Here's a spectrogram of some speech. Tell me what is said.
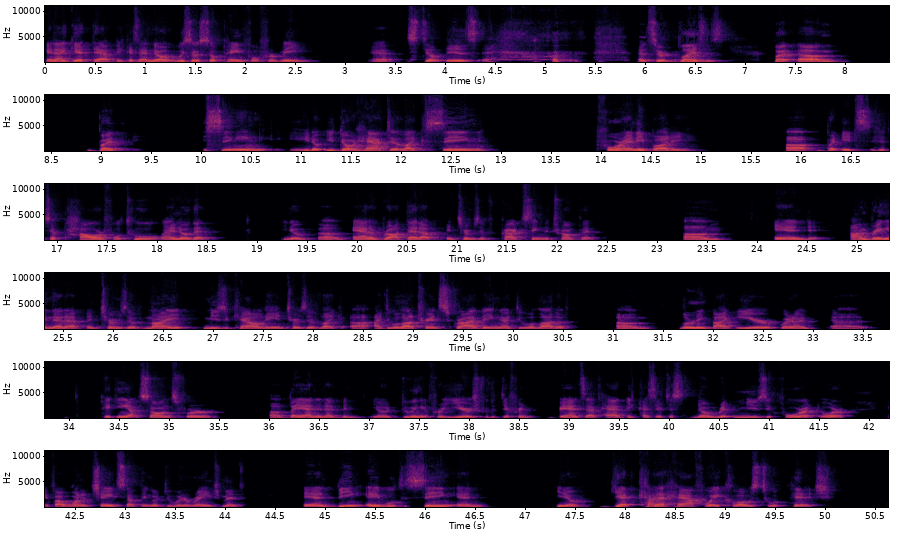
and I get that because I know it was just so painful for me. Uh, still is at certain places, but um, but singing, you know, you don't have to like sing for anybody, uh, but it's it's a powerful tool. I know that you know um, Adam brought that up in terms of practicing the trumpet, um, and I'm bringing that up in terms of my musicality, in terms of like, uh, I do a lot of transcribing. I do a lot of um, learning by ear when I'm uh, picking out songs for a band. And I've been, you know, doing it for years for the different bands I've had because there's just no written music for it. Or if I want to change something or do an arrangement and being able to sing and, you know, get kind of halfway close to a pitch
